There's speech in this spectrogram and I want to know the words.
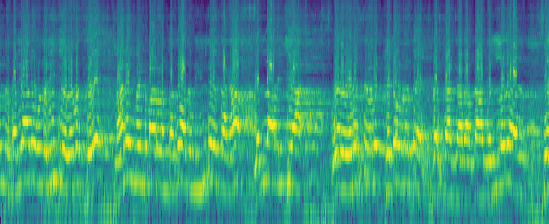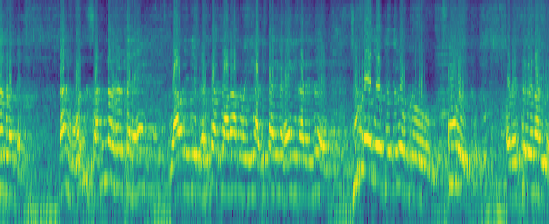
ಒಂದು ಸರಿಯಾದ ಒಂದು ರೀತಿಯ ವ್ಯವಸ್ಥೆ ಮ್ಯಾನೇಜ್ಮೆಂಟ್ ಮಾಡುವಂಥದ್ದು ಅದನ್ನು ಇಲ್ಲದೆ ಇದ್ದಾಗ ಎಲ್ಲ ರೀತಿಯ ವ್ಯ- ವ್ಯವಸ್ಥೆಗಳು ಕೆಟ್ಟೋಗ್ಬಿಡುತ್ತೆ. ಭ್ರಷ್ಟಾಚಾರ ಅಂತ ಅದೆಲ್ಲದೂ ಸೇರ್ಬಿಡುತ್ತೆ. ನಾನು ಒಂದು ಸಣ್ಣ ಹೇಳ್ತೇನೆ, ಯಾವ ರೀತಿ ಭ್ರಷ್ಟಾಚಾರ ಅಥವಾ ಈ ಅಧಿಕಾರಿಗಳು ಹೇಗಿದ್ದಾರೆ ಅಂದ್ರೆ ಜೀವನೋದ್ಯೋಗ ಜೊತೆಲೂ ಒಬ್ರು ಇದ್ರು. ಅವ್ರ ಹೆಸರು ಏನಾಗಿದೆ?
